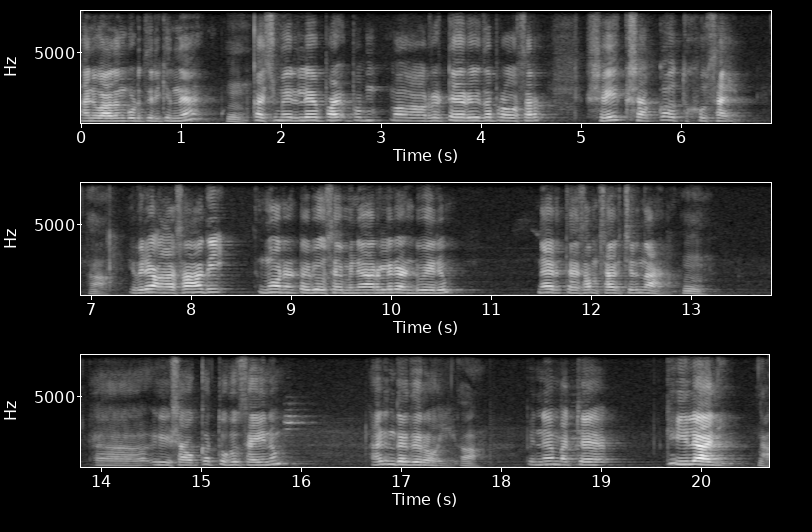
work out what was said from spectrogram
അനുവാദം കൊടുത്തിരിക്കുന്ന കശ്മീരിലെ റിട്ടയർ ചെയ്ത പ്രൊഫസർ ഷെയ്ഖ് ഷക്കത്ത് ഹുസൈൻ. ഇവർ ആസാദി എന്ന് പറഞ്ഞിട്ടൊരു സെമിനാറിൽ രണ്ടുപേരും നേരത്തെ സംസാരിച്ചിരുന്നതാണ്. ഈ ഷൗക്കത്ത് ഹുസൈനും അരുന്ധതി റോയും പിന്നെ മറ്റേ ഗീലാനി ആ.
